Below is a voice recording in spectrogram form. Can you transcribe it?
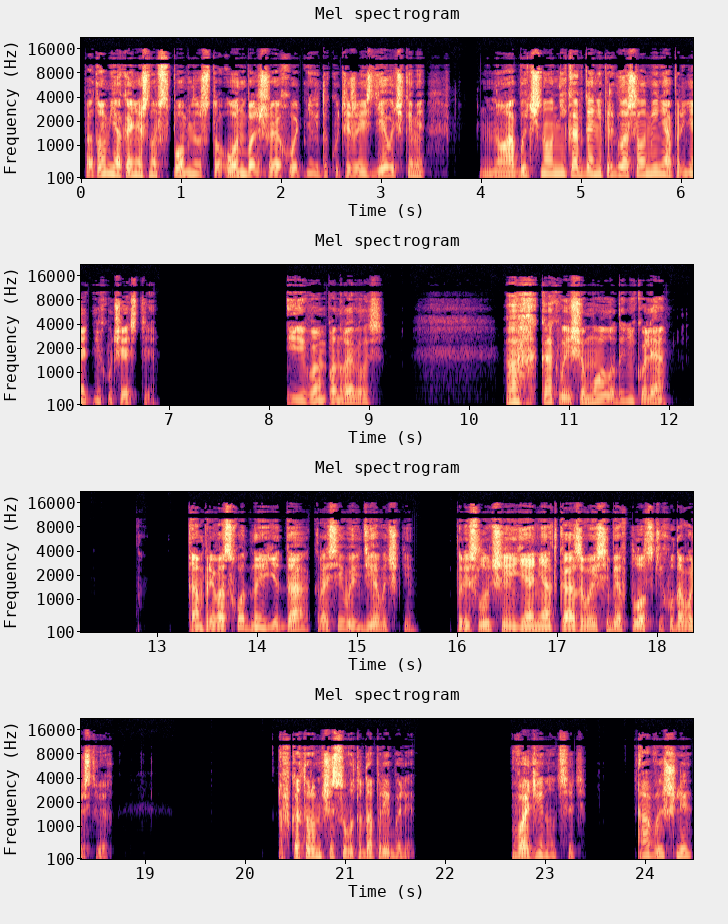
Потом я, конечно, вспомнил, что он большой охотник до кутежей с девочками, но обычно он никогда не приглашал меня принять в них участие. — И вам понравилось? — Ах, как вы еще молоды, Николя! Там превосходная еда, красивые девочки. При случае я не отказываю себе в плотских удовольствиях. — В котором часу вы туда прибыли? — В одиннадцать. — А вышли?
